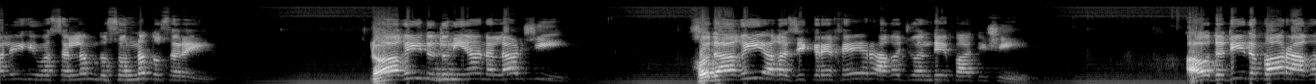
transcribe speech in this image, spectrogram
علیه وسلم د سنت سره نو هغه د دنیا نه لاړ شي خداغي هغه ذکر خیر هغه ژوندې پاتې شي او د دې د پاره هغه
